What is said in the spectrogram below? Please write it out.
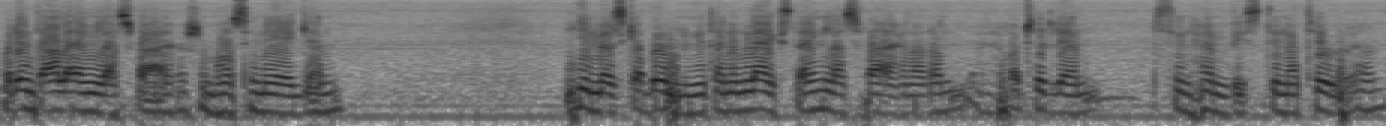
och det är inte alla änglasfärer som har sin egen himmelska boning utan de lägsta änglasfärerna de har tydligen sin hemvist i naturen.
